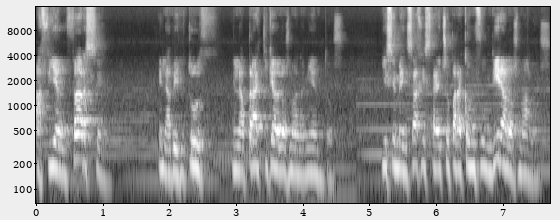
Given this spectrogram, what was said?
afianzarse en la virtud, en la práctica de los mandamientos. Y ese mensaje está hecho para confundir a los malos,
